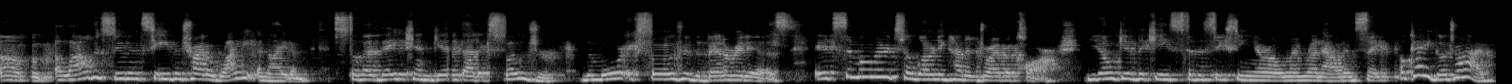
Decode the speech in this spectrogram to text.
um, allow the students to even try to write an item so that they can get that exposure. The more exposure, the better it is. It's similar to learning how to drive a car. You don't give the keys to the 16 year old and run out and say, okay, go drive.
